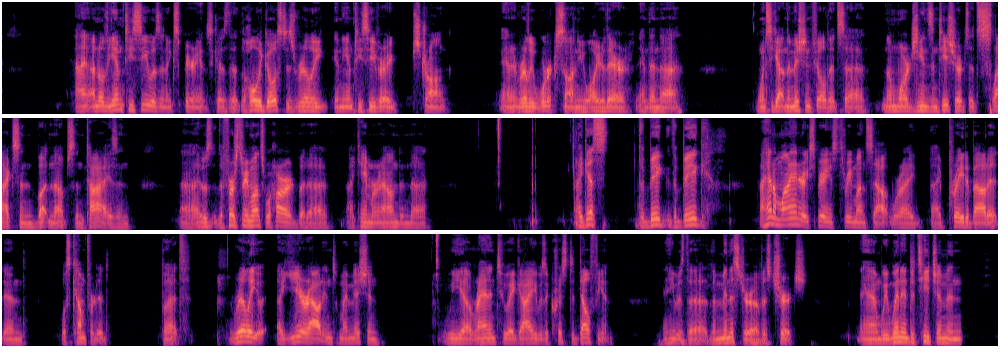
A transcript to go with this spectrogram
I, I know the MTC was an experience because the, the Holy Ghost is really in the MTC very strong and it really works on you while you're there. And then, uh, once you got in the mission field, it's, uh, no more jeans and t-shirts. It's slacks and button ups and ties and, uh, it was the first three months were hard, but uh, I came around and uh, I guess the big the big I had a minor experience three months out where I I prayed about it and was comforted, but really a year out into my mission, we uh, ran into a guy. He was a Christadelphian, and he was the the minister of his church, and we went in to teach him and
